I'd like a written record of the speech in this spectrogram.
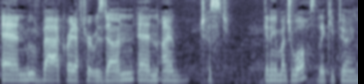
and moved back right after it was done, and I'm just getting a bunch of walls that I keep doing.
